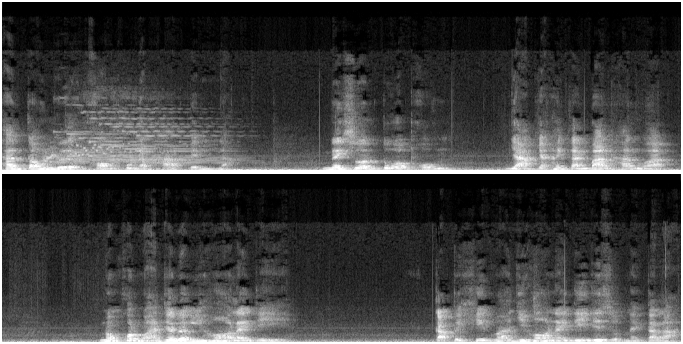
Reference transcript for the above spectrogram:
ท่านต้องเลือกของคุณภาพเป็นหลัก ในส่วนตัวผมอยากจะให้การบ้านท่านว่านมข้นหวานจะเลือกยี่ห้ออะไรดี กลับไปคิดว่ายี่ห้อไหนดีที่สุดในตลาด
